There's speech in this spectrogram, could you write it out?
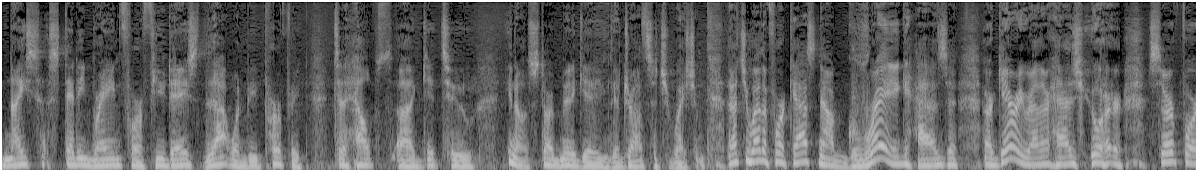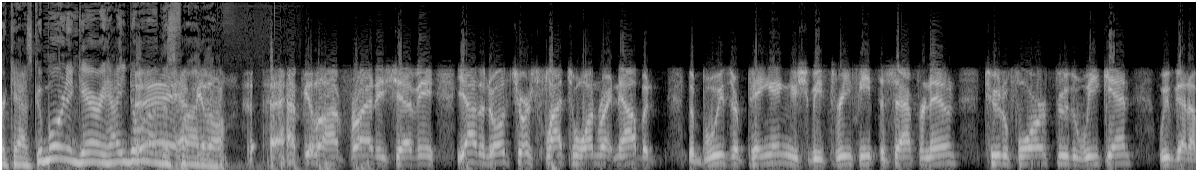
nice, steady rain for a few days. That would be perfect to help uh, get to, you know, start mitigating the drought situation. That's your weather forecast. Now, Greg has, uh, or Gary rather, has your surf forecast. Good morning, Gary. How you doing hey, on this Friday? Happy Aloha, Friday, Chevy. Yeah, the North Shore's flat to one right now, but the buoys are pinging. You should be three feet this afternoon, two to four through the weekend. We've got a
